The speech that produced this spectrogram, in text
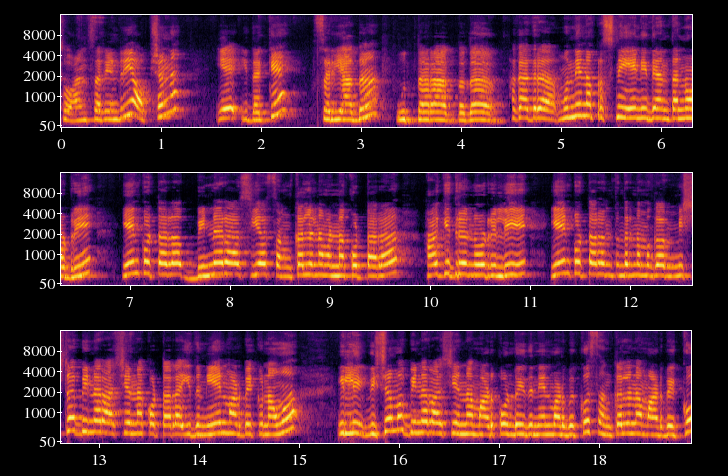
ಸೊ ಆನ್ಸರ್ ಏನ್ರಿ? Option A. ಇದಕ್ಕೆ ಸರಿಯಾದ ಉತ್ತರ ಆಗ್ತದ. ಹಾಗಾದ್ರ ಮುಂದಿನ ಪ್ರಶ್ನೆ ಏನಿದೆ ಅಂತ ನೋಡ್ರಿ. ಏನ್ ಕೊಟ್ಟಾರ? ಭಿನ್ನರಾಶಿಯ ಸಂಕಲನವನ್ನ ಕೊಟ್ಟಾರ? ಹಾಗಿದ್ರೆ ನೋಡ್ರಿ ಇಲ್ಲಿ ಏನ್ ಕೊಟ್ಟಾರ ಅಂತಂದ್ರೆ ನಮಗ ಮಿಶ್ರ ಭಿನ್ನರಾಶಿಯನ್ನ ಕೊಟ್ಟಾರ. ಇದನ್ನ ಏನ್ ಮಾಡ್ಬೇಕು ನಾವು? ಇಲ್ಲಿ ವಿಷಮ ಭಿನ್ನರಾಶಿಯನ್ನ ಮಾಡ್ಕೊಂಡು ಇದನ್ನ ಏನ್ ಮಾಡ್ಬೇಕು? ಸಂಕಲನ ಮಾಡ್ಬೇಕು.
